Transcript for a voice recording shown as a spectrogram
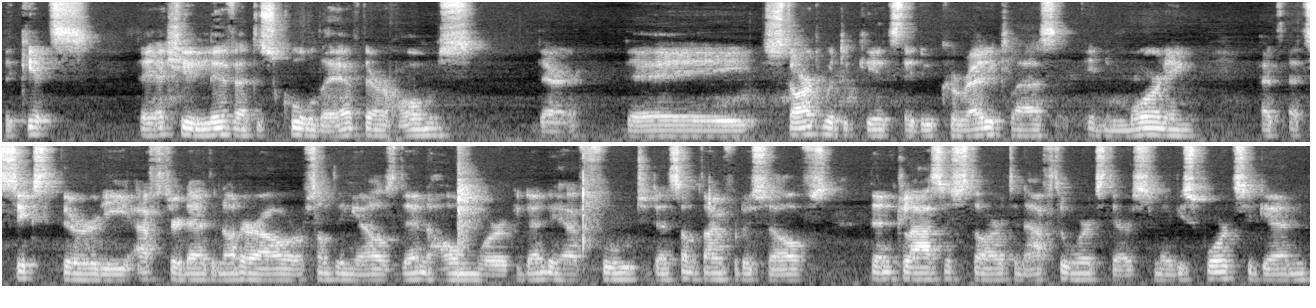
the kids. They actually live at the school. They have their homes there. They start with the kids. They do karate class in the morning at, at 6.30 after that another hour of something else then homework then they have food then some time for themselves then classes start and afterwards there's maybe sports again.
